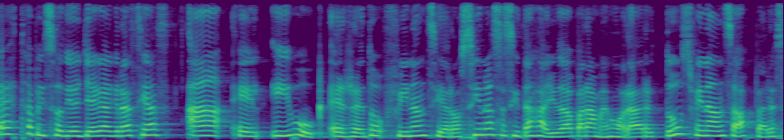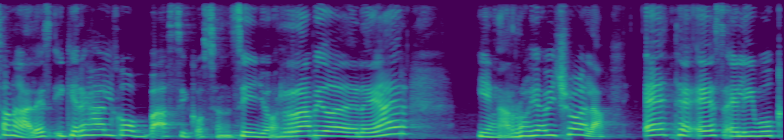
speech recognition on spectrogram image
Este episodio llega gracias a el ebook El reto financiero. Si necesitas ayuda para mejorar tus finanzas personales y quieres algo básico, sencillo, rápido de leer y en arroz y habichuela, este es el ebook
